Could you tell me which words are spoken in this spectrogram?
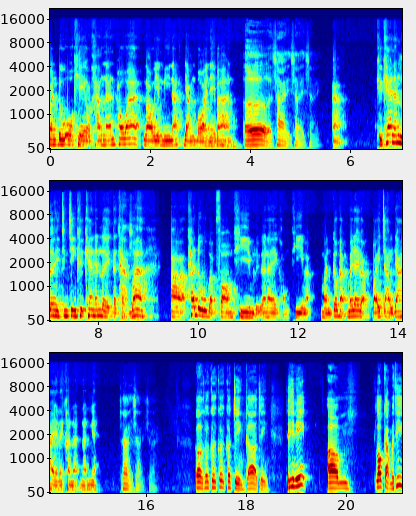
มันดูโอเคกว่าครั้งนั้น เพราะว่าเรายังมีนัดยังบอยส์ในบ้าน เออ ใช่ใช่ใช่อะคือแค่นั้นเลย จริง ๆ คือแค่นั้นเลย แต่ถามใช่ใช่ว่าอ่า ถ้าดูแบบฟอร์มทีมหรืออะไรของทีมอะมันก็แบบไม่ได้แบบไว้ใจได้อะไรขนาดนั้นไง ใช่ใช่ใช่ก็ก็ก็ก็ก็จริงก็จริง ทีนี้อืมเรากลับมาที่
